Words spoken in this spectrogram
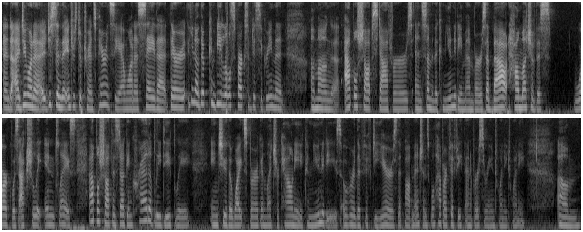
And I do want to, just in the interest of transparency, I want to say that there, you know, there can be little sparks of disagreement among Appalshop staffers and some of the community members about how much of this work was actually in place. Appalshop has dug incredibly deeply into the Whitesburg and Letcher County communities over the 50 years that Bob mentions. We'll have our 50th anniversary in 2020. Um,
